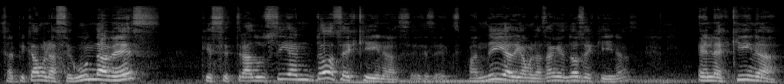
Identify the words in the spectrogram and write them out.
salpicaba una segunda vez que se traducía en dos esquinas, se expandía, digamos, la sangre en dos esquinas, en la esquina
